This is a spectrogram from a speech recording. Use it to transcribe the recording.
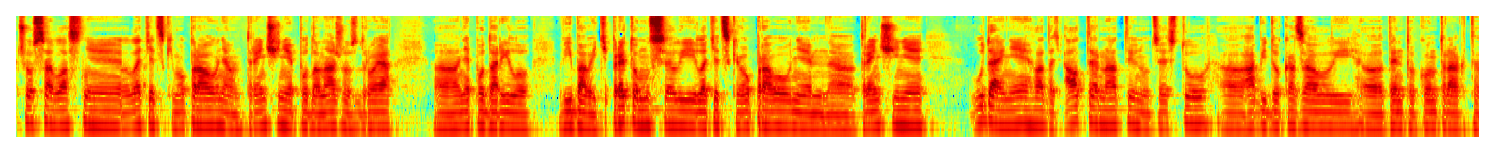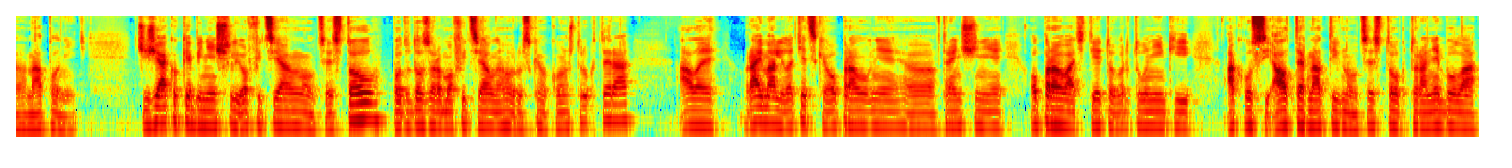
čo sa vlastne leteckým opravovňam v Trenčine podľa nášho zdroja nepodarilo vybaviť. Preto museli letecké opravovne v Trenčine údajne hľadať alternatívnu cestu, aby dokázali tento kontrakt naplniť. Čiže ako keby nešli oficiálnou cestou pod dozorom oficiálneho ruského konštruktéra, ale vraj mali letecké opravovne v Trenčine opravovať tieto vrtulníky akousi alternatívnou cestou, ktorá nebola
